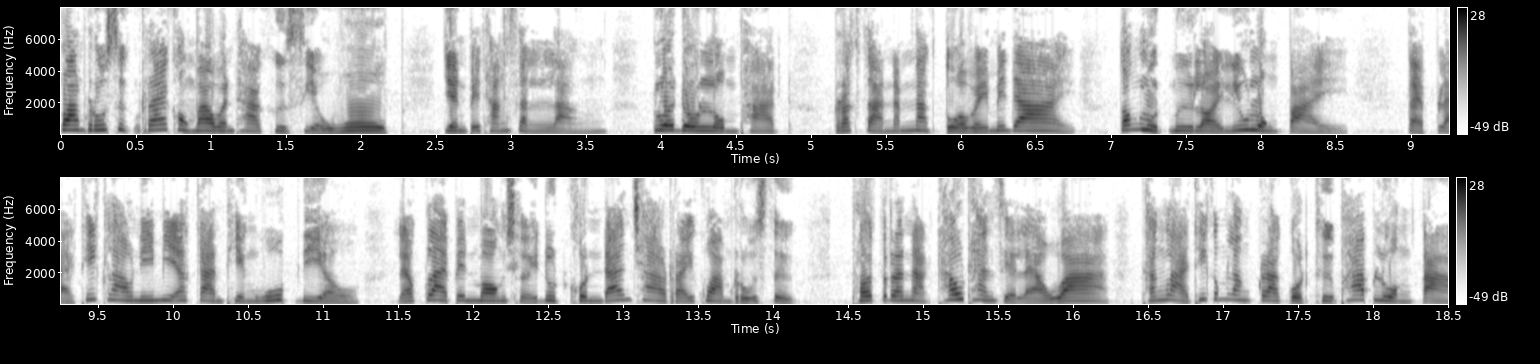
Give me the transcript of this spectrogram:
ความรู้สึกแรกของมาวันทาคือเสียววูบ เย็นไปทั้งสันหลัง กลัวโดนลมพัด รักษาน้ำหนักตัวไว้ไม่ได้ ต้องหลุดมือลอยลิ้วลงไป แต่แปลกที่คราวนี้มีอาการเพียงวูบเดียว แล้วกลายเป็นมองเฉยดุดคนด้านชาไร้ความรู้สึก เพราะตระหนักเท่าทันเสียแล้วว่า ทั้งหลายที่กำลังปรากฏคือภาพลวงตา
